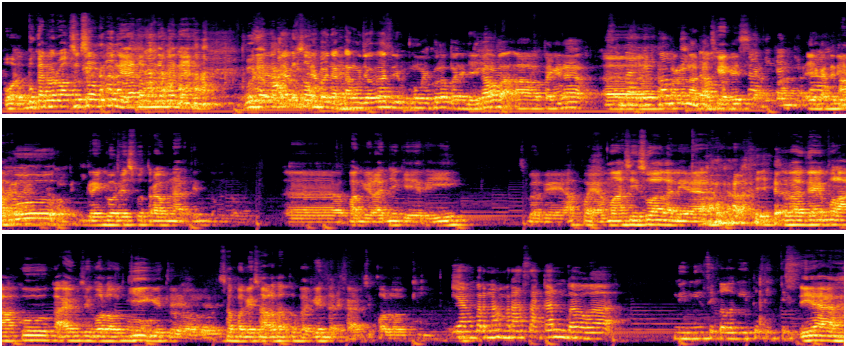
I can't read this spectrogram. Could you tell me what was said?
Oh, bukan bermaksud sombong ya teman-teman ya. Bukan bermaksud sombong. banyak tanggung jawabnya di mengikulah banyak. Jadi kalau Pak uh, pengennya Sebagai Eh, konting ada sebagai Tadi kan kita Iya, kan tadi Aku. Gregorius Putra Menartin teman-teman. Eh, panggilannya Gary sebagai apa ya mahasiswa kali ya Iya. sebagai pelaku KM psikologi gitu loh sebagai salah satu bagian dari KM psikologi Yang pernah merasakan bahwa dinding psikologi itu tipis. iya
